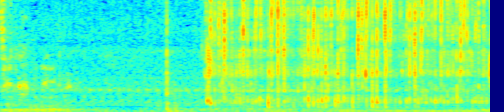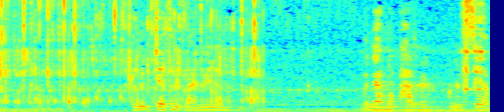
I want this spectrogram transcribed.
ใส่น้ำในมัน ก็น้ำเจียวทั้งหลายหน่อยนึงบรรยามาพันนะมันยังแซ่บ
